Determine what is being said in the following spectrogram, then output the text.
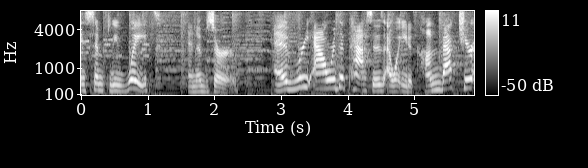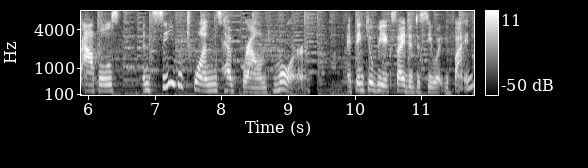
is simply wait and observe. Every hour that passes, I want you to come back to your apples and see which ones have browned more. I think you'll be excited to see what you find.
